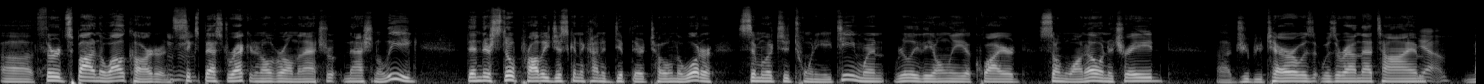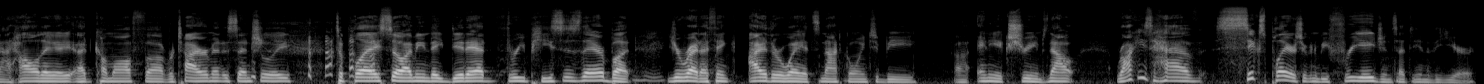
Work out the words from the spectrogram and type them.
uh, third spot in the wild card or in sixth best record and overall in the natu- National League, then they're still probably just going to kind of dip their toe in the water, similar to 2018 when really they only acquired Seung-hwan Oh in a trade. Uh, Drew Butera was was around that time. Yeah. Matt Holliday had come off uh, retirement essentially to play. So I mean, they did add three pieces there, but you're right. I think either way, it's not going to be uh, any extremes. Now, Rockies have six players who are going to be free agents at the end of the year.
